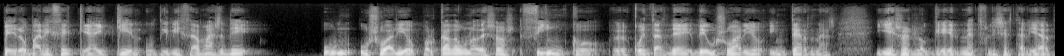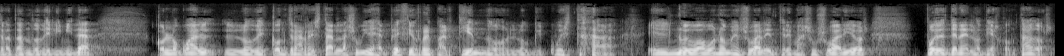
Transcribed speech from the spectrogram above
Pero parece que hay quien utiliza más de un usuario por cada uno de esos cinco eh, cuentas de, de, usuario internas. Y eso es lo que Netflix estaría tratando de limitar. Con lo cual, lo de contrarrestar la subida de precios repartiendo lo que cuesta el nuevo abono mensual entre más usuarios, puede tener los días contados.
